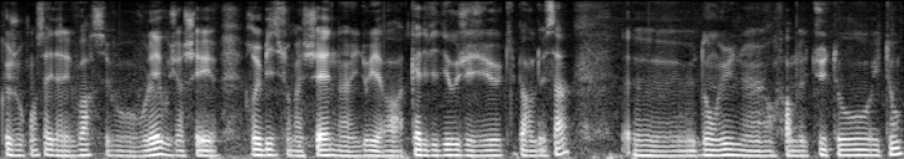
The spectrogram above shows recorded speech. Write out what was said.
que je vous conseille d'aller voir si vous voulez. Vous cherchez rubis sur ma chaîne, il doit y avoir 4 vidéos GGE qui parlent de ça. Euh, dont une en forme de tuto et tout,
